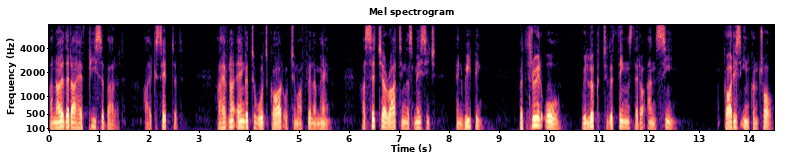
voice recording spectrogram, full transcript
I know that I have peace about it. I accept it. I have no anger towards God or to my fellow man. I sit here writing this message and weeping. But through it all, we look to the things that are unseen. God is in control.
